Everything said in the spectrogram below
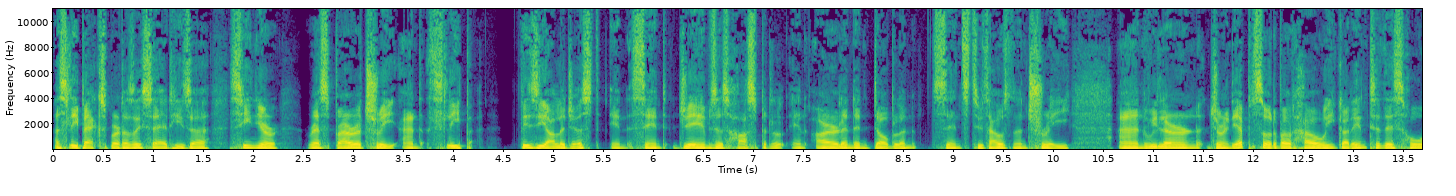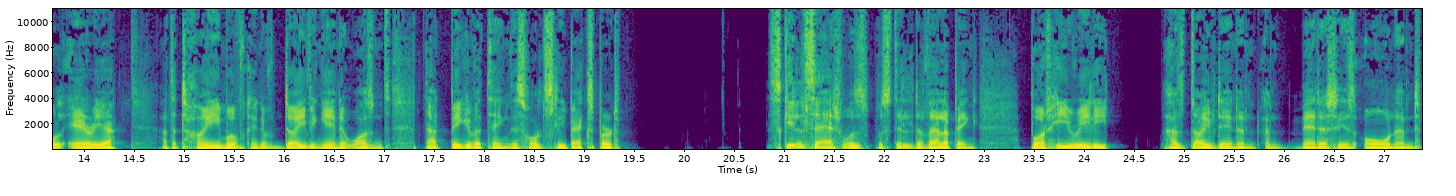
a sleep expert, as I said. He's a senior respiratory and sleep physiologist in St James's Hospital in Ireland, in Dublin, since 2003. And we learn during the episode about how he got into this whole area. At the time of kind of diving in, it wasn't that big of a thing. This whole sleep expert skill set was, was still developing, but he really has dived in and, and made it his own and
